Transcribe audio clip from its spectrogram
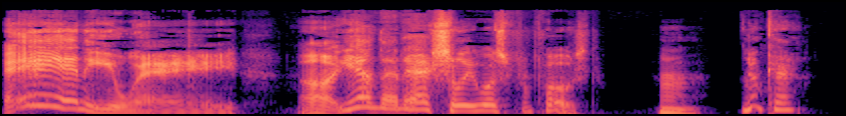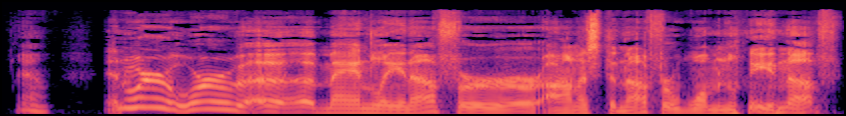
Anyway, uh, yeah, that actually was proposed. Hmm. Okay. Yeah. And we're we're uh, manly enough, or honest enough, or womanly enough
